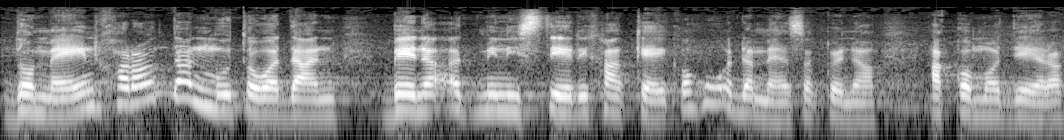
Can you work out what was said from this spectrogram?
domeingrond, dan moeten we dan binnen het ministerie gaan kijken hoe we de mensen kunnen accommoderen.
